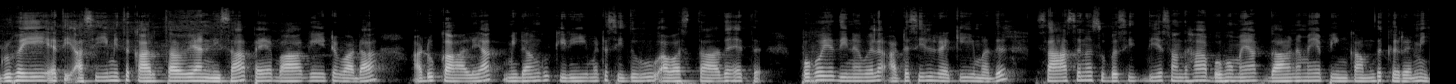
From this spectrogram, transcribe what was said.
ගෘහයේ ඇති අසීමිත කාර්යයන් නිසා පැය භාගයට වඩා අඩු කාලයක් මිඩංගු කිරීමට සිදු වූ අවස්ථාද ඇත. පොහොය දිනවල අටසිල් රැකීමද සාසන සුභසිද්ධිය සඳහා බොහොමයක් දානමය පින්කම්ද කරමි.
